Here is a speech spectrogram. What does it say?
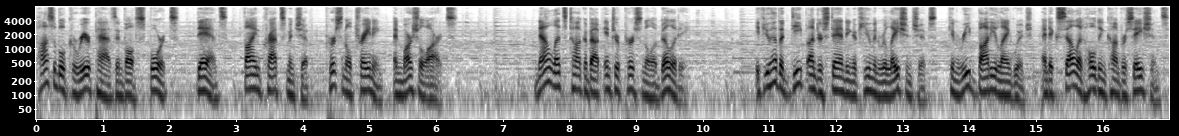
Possible career paths involve sports, dance, fine craftsmanship, personal training, and martial arts. Now let's talk about interpersonal ability. If you have a deep understanding of human relationships, can read body language, and excel at holding conversations,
